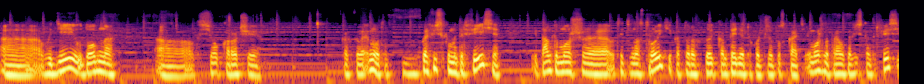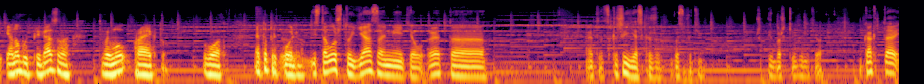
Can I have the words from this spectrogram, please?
э, в идее удобно э, все, короче, как сказать, ну, в графическом интерфейсе, и там ты можешь э, вот эти настройки, которых контейнер ты хочешь запускать, и можно прямо в графическом интерфейсе, и оно будет привязано к твоему проекту. Вот. Это прикольно. Э, из того, что я заметил, это... Это, скажи, я скажу, господи, из башки вылетело. Как-то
